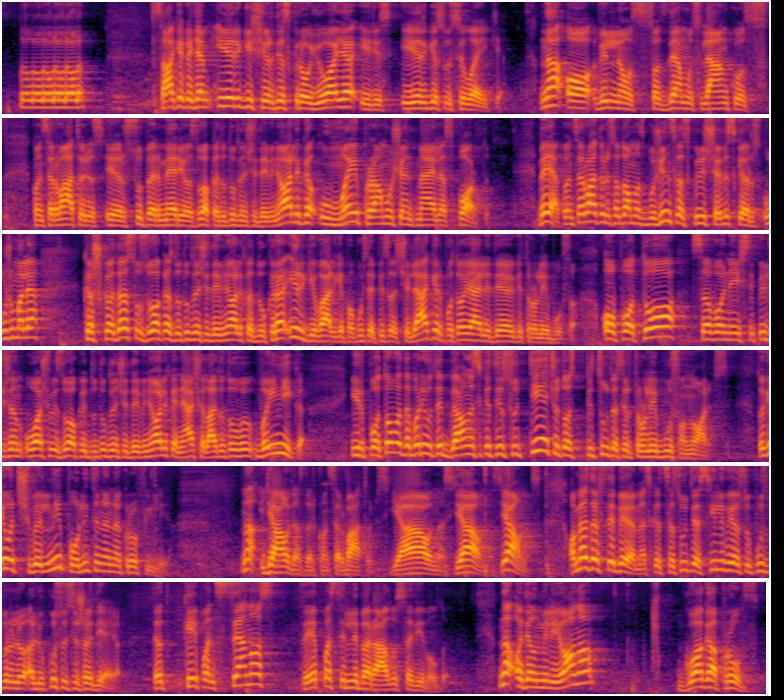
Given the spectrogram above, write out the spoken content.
sakė, kad jam irgi širdis kraujuoja ir jis irgi susilaikė. Na, o Vilniaus socdemus Lenkus, konservatorius ir supermerijos Zuoka 2019 umai pramušiant meilę sportui. Beje, konservatorius Adomas Bužinskas, kuris čia viską užmalė, kažkada su Zuokas 2019 dukra irgi valgė papusę pizzos čiliakį ir po to ją lydėjo iki troleibuso. O po to savo neišsipildžiam uošvai Zuokai 2019 nešė laidotų vainiką. Ir po to va, dabar jau taip gaunasi, kad ir su tėčiu tos pizzutės ir troleibuso norisi. Tokia va švelni politinė nekrofilija. Na, jaunas dar konservatorius. Jaunas, jaunas, jaunas. O mes dar stebėjomės, kad sesutė Silvija su pusbroliu Aliuku susižadėjo. Tai kaip ant scenos, taip pas ir liberalų savivaldą. Na, o dėl milijono, Guoga Prūvs.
